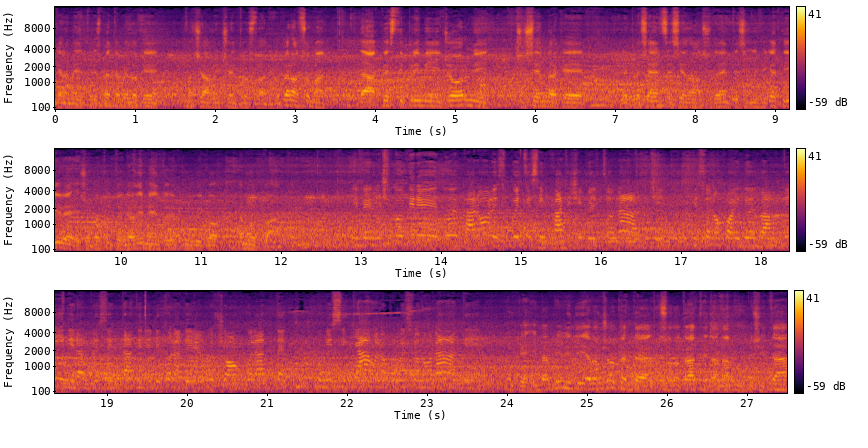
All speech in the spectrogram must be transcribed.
chiaramente rispetto a quello che facevamo in centro storico. Però insomma da questi primi giorni ci sembra che le presenze siano assolutamente significative e soprattutto il gradimento del pubblico è molto alto. Vero, ci vuol dire due parole su questi simpatici personaggi che sono poi due bambini rappresentati nell'icona di Euro Chocolate, come si chiamano, come sono nati? Ok, i bambini di Euro Chocolate sono tratti da una pubblicità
